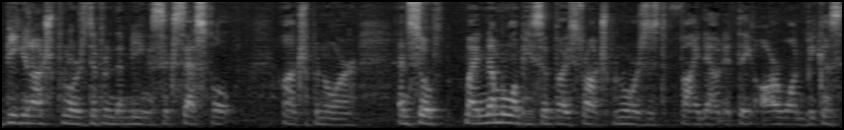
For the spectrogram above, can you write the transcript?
being an entrepreneur is different than being a successful entrepreneur. And so, my number one piece of advice for entrepreneurs is to find out if they are one because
